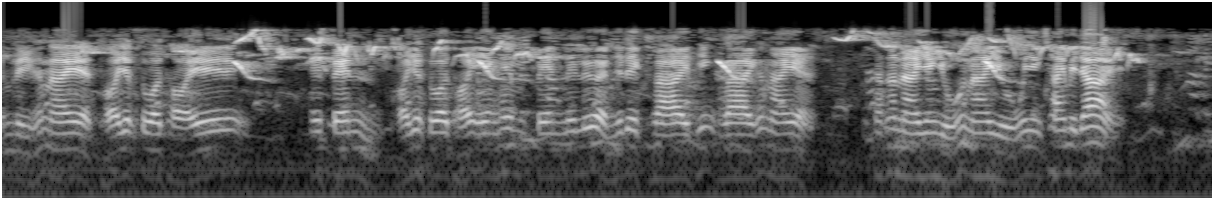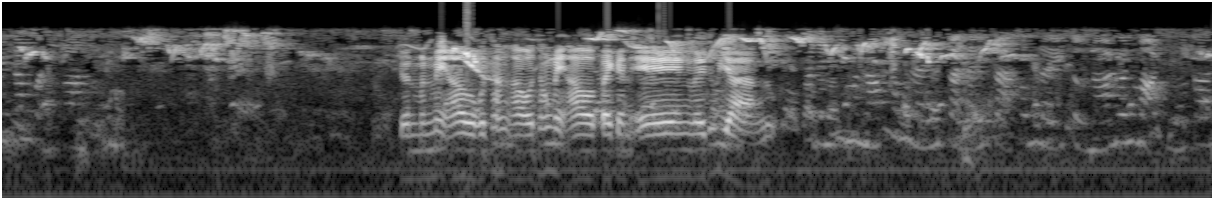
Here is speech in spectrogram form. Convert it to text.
ดำริข้างในถอยจากตัวถอยให้เป็น ถอยจากตัวถอยเองให้มันเป็นเรื่อยๆมันจะได้คลายทิ้งคลายข้างในอะถ้าข้างในยังอยู่ข้างในอยู่ก็ยังใช้ไม่ได้จนมันไม่เอาก็ทั้งเอาทั้งไม่เอาไปกันเองเลยทุกอย่างลูก cho đến khi mà nó không lấy cả lấy cả không lấy tự nó luôn mọi thứ con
